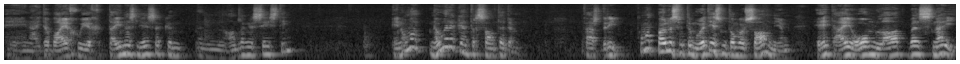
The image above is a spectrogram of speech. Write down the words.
En hy het 'n baie goeie getuienis lees ek in in Handelinge 16. En omdat nou hoor ek 'n interessante ding. Vers 3. Omdat Paulus vir Timoteus met hom wou saamneem, het hy hom laat besny.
